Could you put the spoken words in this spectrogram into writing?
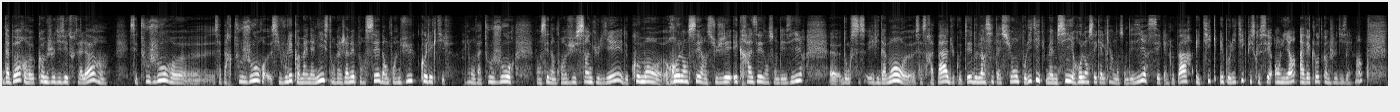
D'abord, euh, comme je le disais tout à l'heure, c'est toujours, euh, ça part toujours, si vous voulez, comme analyste, on va jamais penser d'un point de vue collectif. On va toujours penser d'un point de vue singulier de comment relancer un sujet écrasé dans son désir. Euh, donc évidemment, euh, ça ne sera pas du côté de l'incitation politique, même si relancer quelqu'un dans son désir, c'est quelque part éthique et politique, puisque c'est en lien avec l'autre, comme je le disais. Hein.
